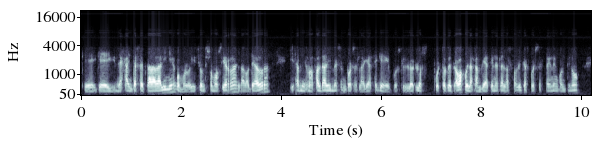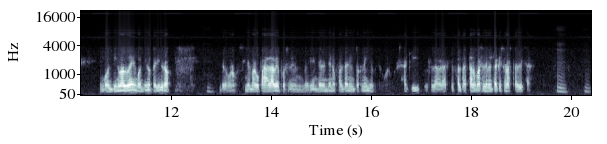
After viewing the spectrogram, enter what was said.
que, deja interceptada la línea como lo hizo Somos Sierra, la bateadora y esa misma falta de inversión pues es la que hace que pues los puestos de trabajo y las ampliaciones de las fábricas pues estén en continuo en continuo en continuo peligro. Pero bueno sin embargo para la AVE pues evidentemente no falta ni un tornillo aquí pues la verdad es que falta hasta lo más elemental que son las traviesas. Mm, mm.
